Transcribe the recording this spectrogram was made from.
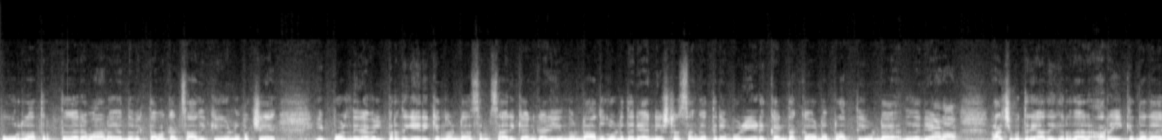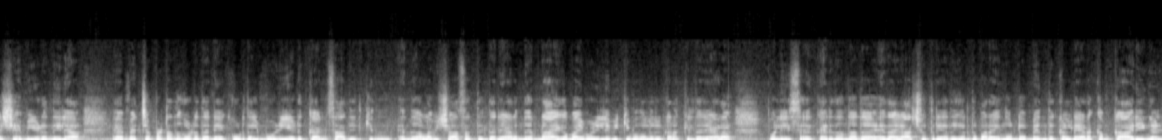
പൂർണ തൃപ്തികരമാണ് എന്ന് വ്യക്തമാക്കാൻ സാധിക്കുകയുള്ളൂ. പക്ഷേ ഇപ്പോൾ നിലവിൽ പ്രതികരിക്കുന്നുണ്ട് സംസാരിക്കാൻ കഴിയുന്നുണ്ട്. അതുകൊണ്ട് തന്നെ അന്വേഷണ സംഘത്തിന് മൊഴിയെടുക്കാൻ തക്കവണ്ണം പ്രാപ്തിയുണ്ട് എന്ന് തന്നെയാണ് ആശുപത്രി അധികൃതർ അറിയിക്കുന്നത്. ഷെബിയുടെ നില മെച്ചപ്പെട്ടത് മെച്ചപ്പെട്ടതുകൊണ്ട് തന്നെ കൂടുതൽ മൊഴിയെടുക്കാൻ സാധിക്കും എന്നുള്ള വിശ്വാസത്തിൽ തന്നെയാണ്. നിർണായകമായ മൊഴി ലഭിക്കുമെന്നുള്ളൊരു കണക്കിൽ തന്നെയാണ് പോലീസ് കരുതുന്നത്. ഏതായാലും ആശുപത്രി അധികൃതർ പറയുന്നുണ്ട് ബന്ധുക്കളുടെ അടക്കം കാര്യങ്ങൾ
